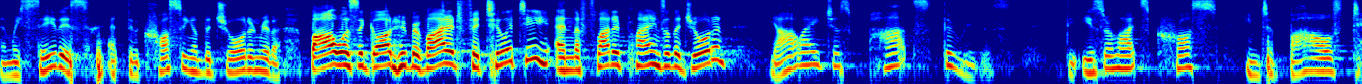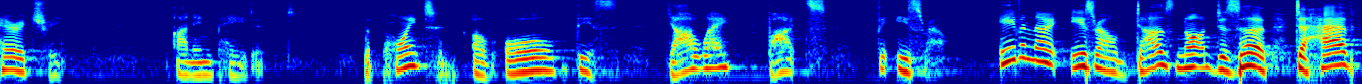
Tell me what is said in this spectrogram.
And we see this at the crossing of the Jordan River. Baal was the God who provided fertility and the flooded plains of the Jordan. Yahweh just parts the rivers the Israelites cross into Baal's territory unimpeded. The point of all this Yahweh fights for Israel. Even though Israel does not deserve to have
